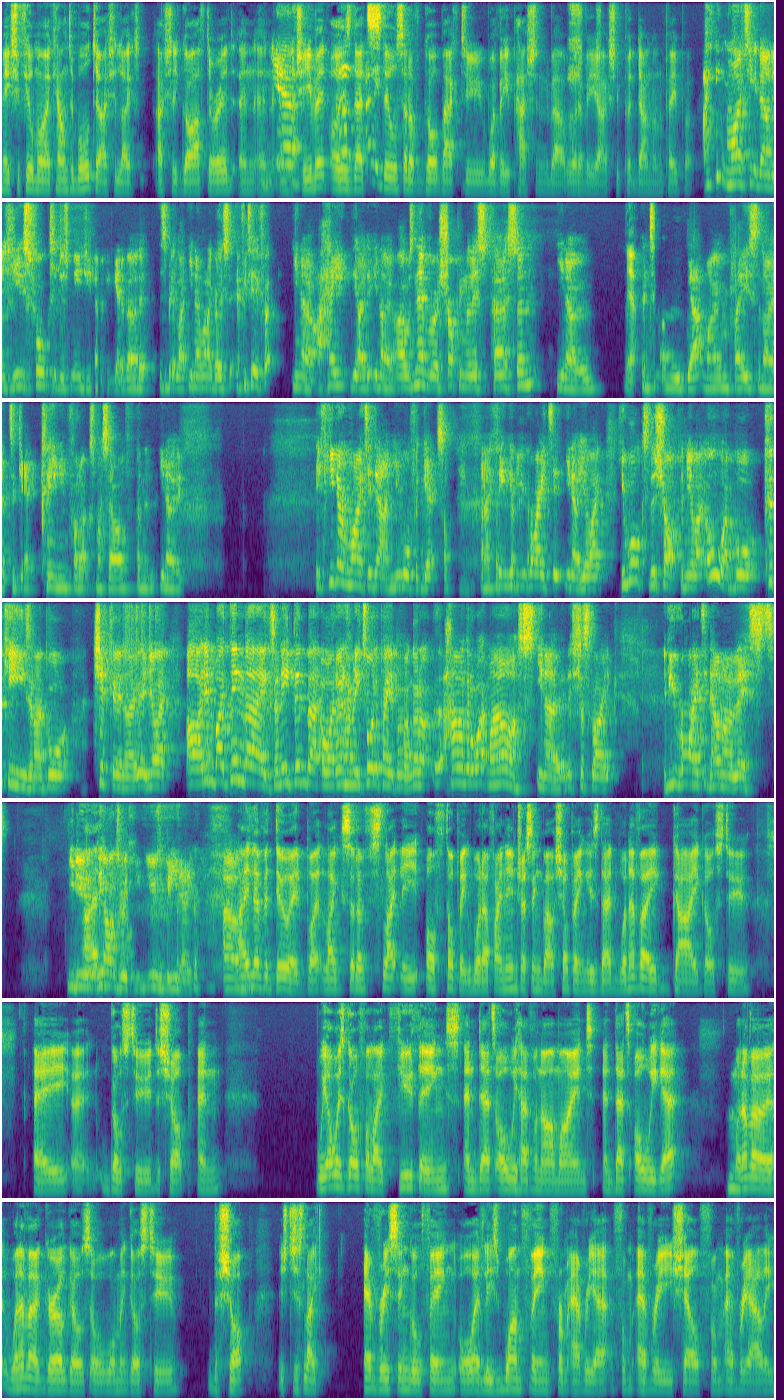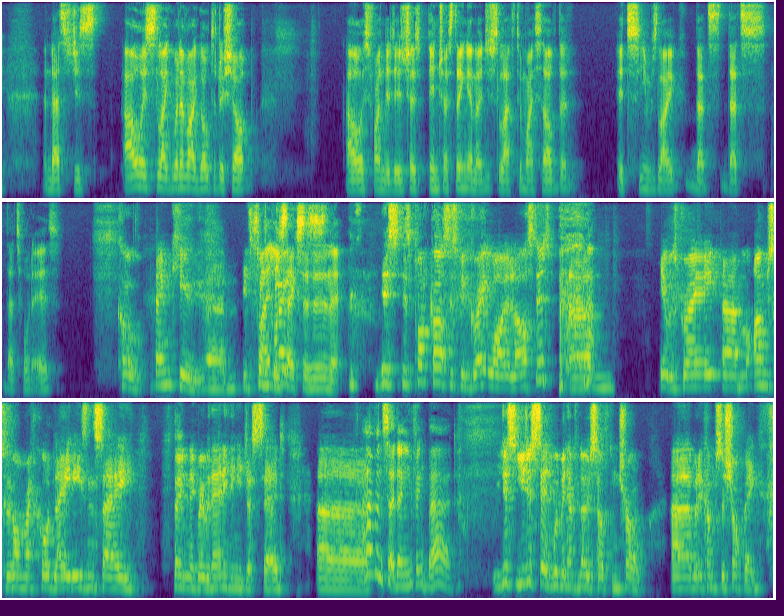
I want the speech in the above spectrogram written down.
makes you feel more accountable to actually like actually go after it and, and, Yeah. and achieve it? Or is that still sort of go back to whether you're passionate about whatever you actually put down on the paper? I think writing it down is useful because it just means you don't forget about it. It's a bit like you know when I go if you if you know I hate the idea. You know I was never a shopping list person. You know Yeah. until I moved out my own place and I had to get cleaning products myself. And then, you know, if you don't write it down, you will forget something. And I think if you write it, you know, you're like, you walk to the shop and you're like, oh, I bought cookies and I bought chicken, and, and you're like, oh, I didn't buy bin bags. I need bin bag. Oh, I don't have any toilet paper. I'm gonna how am I gonna wipe my ass? You know, and it's just like if you write it down on a list, you do. I- the answer is you use a bidet. Um, I never do it, but like sort of slightly off topic. What I find interesting about shopping is that whenever a guy goes to a uh, goes to the shop and we always go for like few things and that's all we have on our mind and that's all we get. Hmm. Whenever whenever a girl goes or a woman goes to the shop, it's just like every single thing or at least one thing from every from every shelf from every alley, and that's just I always like whenever I go to the shop. I always find it inter- interesting, and I just laugh to myself that it seems like that's that's that's what it is. cool. Thank you. Um, it's Slightly sexist, isn't it? this this podcast has been great while it lasted. Um, it was great. Um, I'm just going to go on record, ladies, and say I don't agree with anything you just said. I Uh, haven't said anything bad. you just you just said women have no self control uh, when it comes to shopping.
